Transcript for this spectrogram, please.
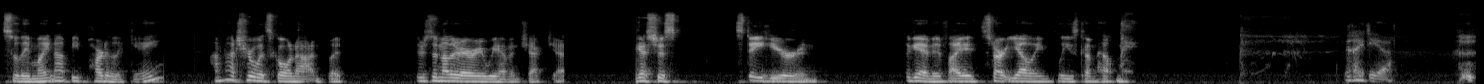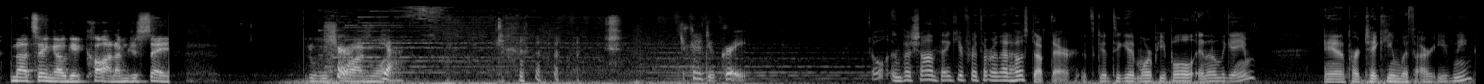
so they might not be part of the game. I'm not sure what's going on, but there's another area we haven't checked yet. I guess just stay here and again, if I start yelling, please come help me. Good idea. I'm not saying I'll get caught. I'm just saying it'll be Sure. on one. Yeah. You're gonna do great. Oh, and Vashan, thank you for throwing that host up there. It's good to get more people in on the game and partaking with our evening.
